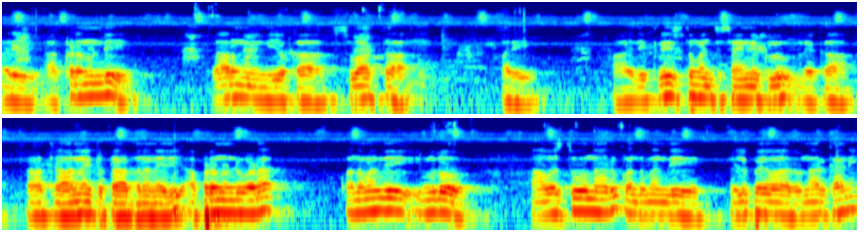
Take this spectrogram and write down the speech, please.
మరి అక్కడ నుండి ప్రారంభమైంది ఈ యొక్క సువార్త. మరి అది క్రీస్తు మంచి సైనికులు లేక రాత్రి ఆల్ నైట్ ప్రార్థన అనేది అప్పటి నుండి కూడా కొంతమంది ఇందులో ఆ వస్తువు ఉన్నారు కొంతమంది వెళ్ళిపోయేవారు ఉన్నారు. కానీ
